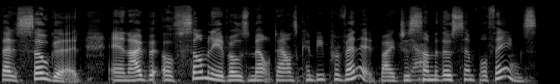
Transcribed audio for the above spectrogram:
that is so good. And i oh, so many of those meltdowns can be prevented by just some of those simple things.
